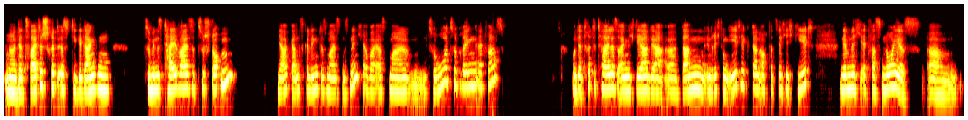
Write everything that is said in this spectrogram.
Der zweite Schritt ist, die Gedanken zumindest teilweise zu stoppen. Ja, ganz gelingt es meistens nicht, aber erstmal hm, zur Ruhe zu bringen etwas. Und der dritte Teil ist eigentlich der, der äh, dann in Richtung Ethik dann auch tatsächlich geht, nämlich etwas Neues ähm,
